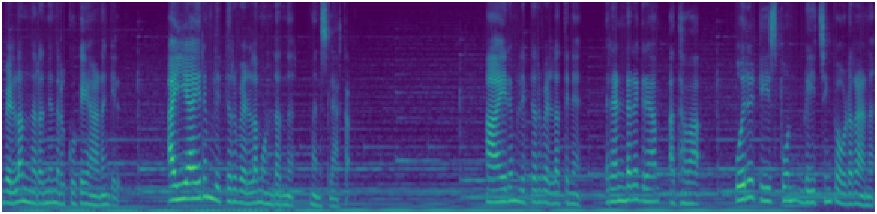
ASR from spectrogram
വെള്ളം നിറഞ്ഞു നിൽക്കുകയാണെങ്കിൽ അയ്യായിരം ലിറ്റർ വെള്ളമുണ്ടെന്ന് മനസ്സിലാക്കാം. ആയിരം ലിറ്റർ വെള്ളത്തിന് രണ്ടര ഗ്രാം അഥവാ ഒരു ടീസ്പൂൺ ബ്ലീച്ചിങ് പൗഡറാണ്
